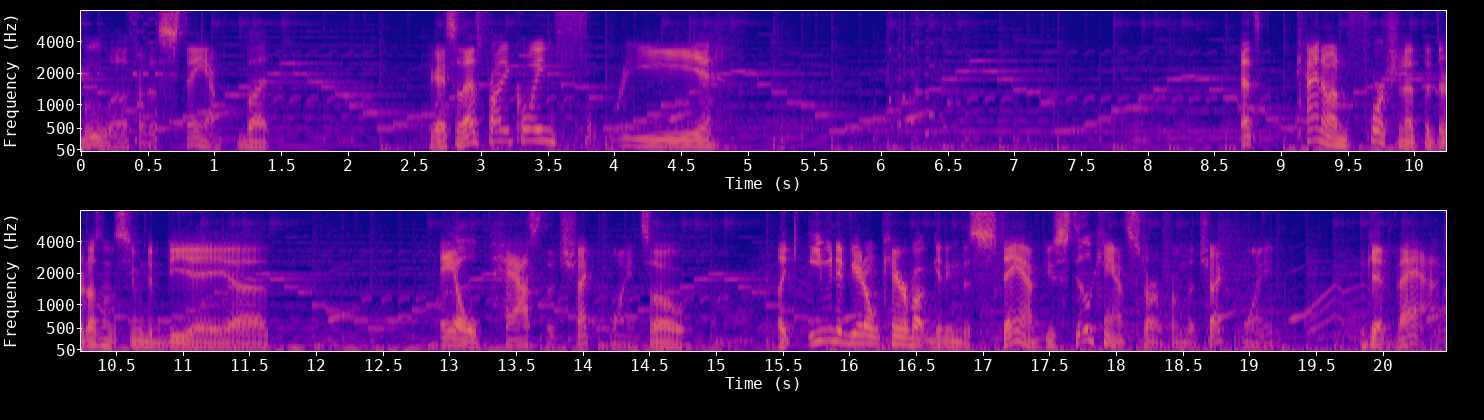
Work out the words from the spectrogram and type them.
moolah for the stamp, but... Okay, so that's probably coin three. That's kind of unfortunate that there doesn't seem to be a uh, tail past the checkpoint, so... Like, even if you don't care about getting the stamp, you still can't start from the checkpoint to get that.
